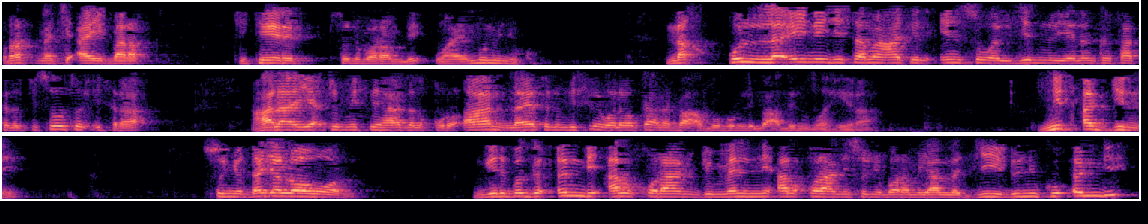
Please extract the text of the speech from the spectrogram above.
rot na ci ay barab ci téereb sunu borom bi waaye mënuñu ko ndax qul la in ijtamaat al insu wal jinnu yéen a ngi koy fàttali ci suratul isra ala yatu misli hada al quran la yatunu misli walaw kana baaduhum li baadin zahira nit ak jinne suñu dajaloo woon ngir bëgg a indi alquran ju mel ni alquran yi suñu borom yàlla ji duñu ko indi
